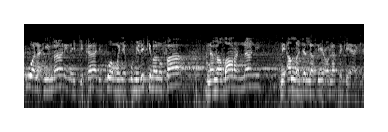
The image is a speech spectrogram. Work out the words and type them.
kuwa na imani na itikadi kuwa mwenye kumiliki manufaa na madhara. Nani? Ni Allah jalla fi'ala peke yake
